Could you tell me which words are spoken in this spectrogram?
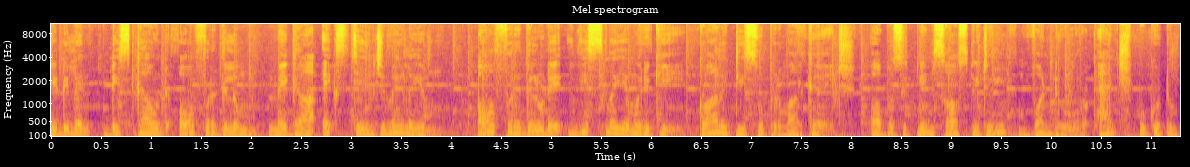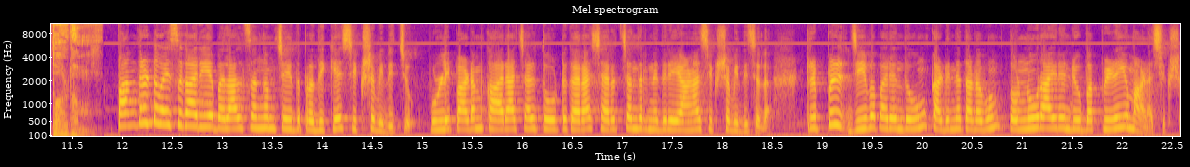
കിടിലൻ ഡിസ്കൗണ്ട് ഓഫറുകളും മെഗാ എക്സ്ചേഞ്ച് മേളയും. ഓഫറുകളുടെ വിസ്മയമൊരുക്കി quality supermarket opposite NIMS hospital Wandoor and Pookkottumpadam പന്ത്രണ്ട് വയസ്സുകാരിയെ ബലാത്സംഗം ചെയ്ത് പ്രതിക്ക് ശിക്ഷ വിധിച്ചു. പുള്ളിപ്പാടം കാരാച്ചാൽ തോട്ടുകര ശരത്ചന്ദ്രനെതിരെയാണ് ശിക്ഷ വിധിച്ചത്. ട്രിപ്പിൾ ജീവപര്യന്തവും കഠിന തടവും തൊണ്ണൂറായിരം രൂപ പിഴയുമാണ് ശിക്ഷ.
